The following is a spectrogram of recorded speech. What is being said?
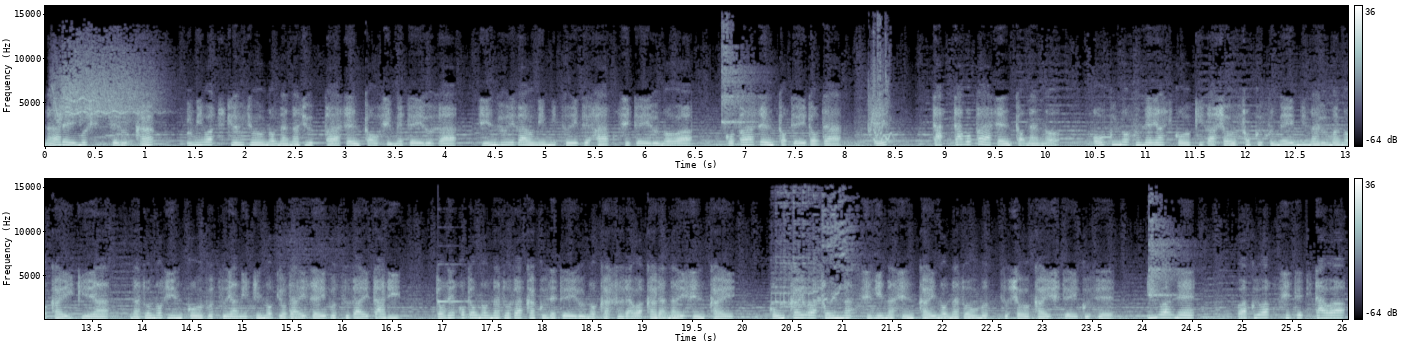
なあレイム知ってるか？海は地球上の70%を占めているが、人類が海について把握しているのは、5%程度だ。え？たった5%なの？多くの船や飛行機が消息不明になる魔の海域や、謎の人工物や未知の巨大生物がいたり、どれほどの謎が隠れているのかすらわからない深海。今回はそんな不思議な深海の謎を6つ紹介していくぜ。いいわね。ワクワクしてきたわ。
